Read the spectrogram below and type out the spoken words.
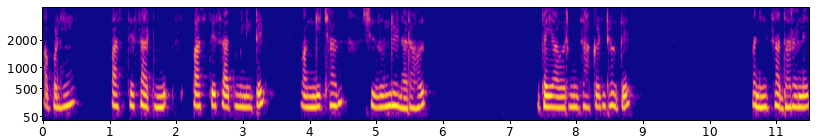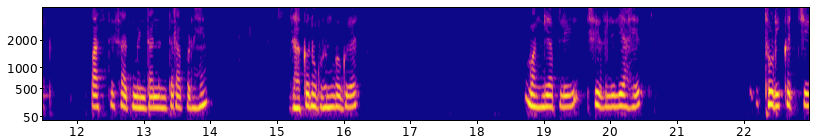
आपण हे पाच ते साठ मि पाच ते सात मिनिटे वांगी छान शिजून घेणार आहोत. आता यावर मी झाकण ठेवते. आणि साधारण एक पाच ते सात मिनटानंतर आपण हे झाकण उघडून बघूयात. वांगी आपली शिजलेली आहेत. थोडी कच्ची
